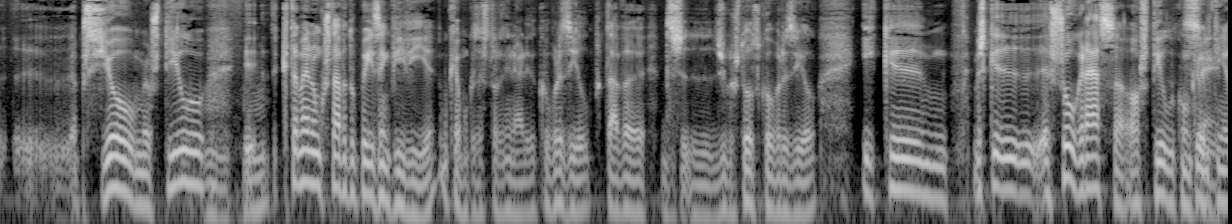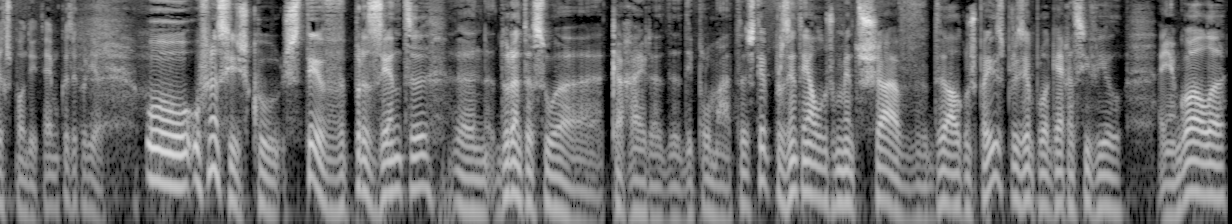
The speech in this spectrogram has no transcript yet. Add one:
uh, apreciou o meu estilo, uhum. que também não gostava do país em que vivia, o que é uma coisa extraordinária, com o Brasil, porque estava des desgostoso com o Brasil, e que, mas que achou graça ao estilo com que Sim. eu lhe tinha respondido. É uma coisa curiosa. O, o, Francisco esteve presente uh, durante a sua carreira de diplomata, esteve presente em alguns momentos-chave de alguns países, por exemplo, a Guerra Civil em Angola,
